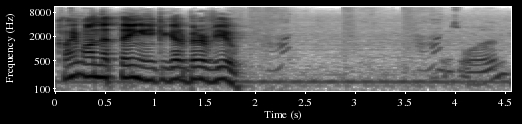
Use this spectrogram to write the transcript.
Climb on the thing and you can get a better view. There's one.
